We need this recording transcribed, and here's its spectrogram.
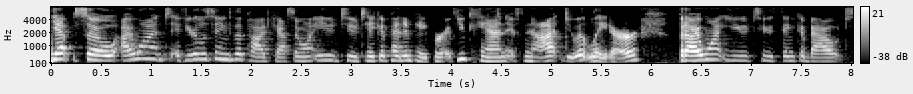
Yep. So I want, if you're listening to the podcast, I want you to take a pen and paper if you can. If not, do it later. But I want you to think about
